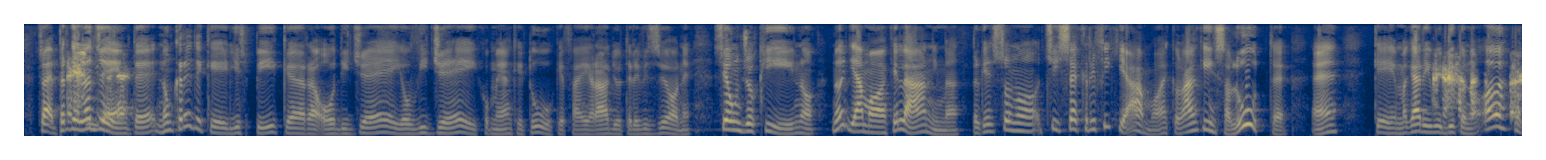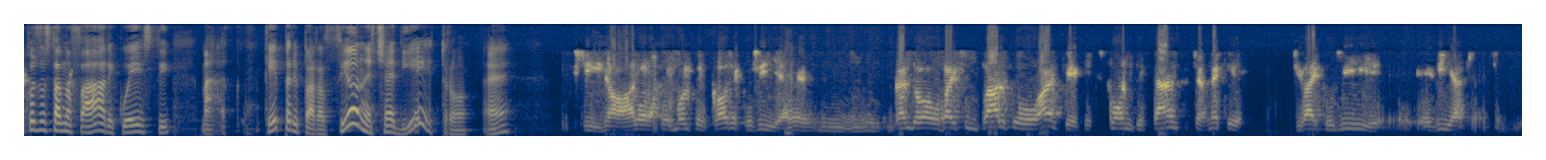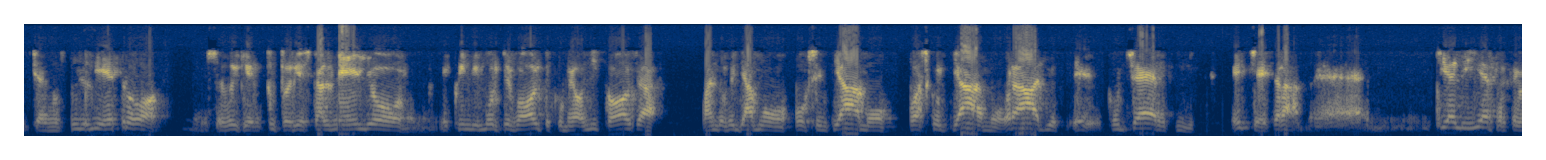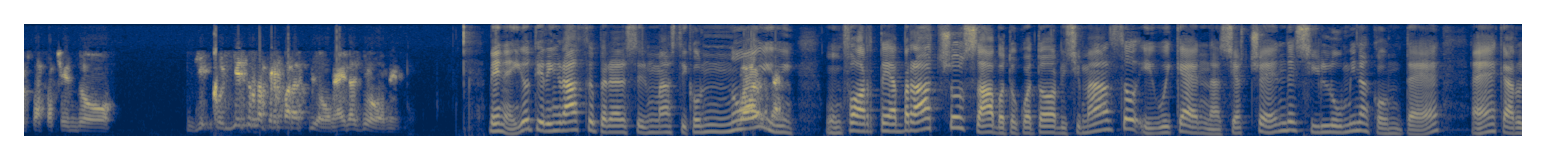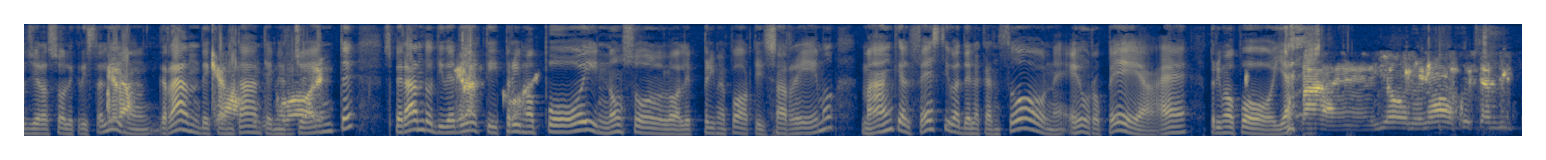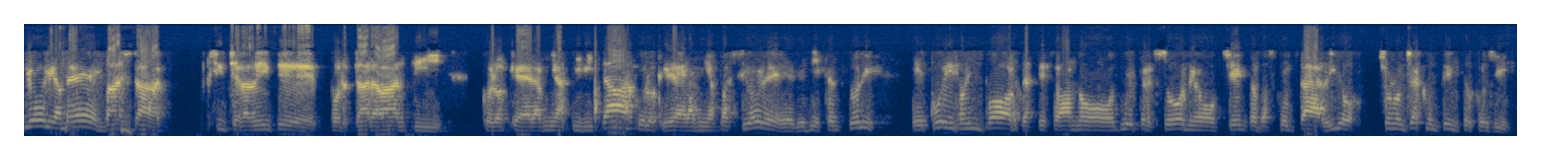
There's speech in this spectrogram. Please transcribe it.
Cioè, perché la Eh, gente non crede che gli speaker o DJ o VJ, come anche tu che fai radio e televisione, sia un giochino. Noi diamo anche l'anima, perché sono, ci sacrifichiamo, ecco, anche in salute, eh? Che magari vi dicono, oh, ma cosa stanno a fare questi? Ma che preparazione c'è dietro, eh? Sì, no, allora per molte cose così, eh. quando vai su un palco anche che suoni che tanti, cioè non è che ci vai così e via, cioè, c'è uno studio dietro, se vuoi che tutto riesca al meglio e quindi molte volte come ogni cosa quando vediamo o sentiamo o ascoltiamo radio, eh, concerti eccetera, eh, chi è lì è perché lo sta facendo con dietro una preparazione, hai ragione. Bene, io ti ringrazio per essere rimasti con noi. Guarda. Un forte abbraccio. Sabato 14 marzo il weekend si accende, si illumina con te eh, caro Girasole Cristallino, un grande cantante emergente, sperando di vederti prima o poi, non solo alle prime porte di Sanremo, ma anche al Festival della canzone europea, eh, prima o poi. Eh. Ma eh, io non ho queste ambizioni, a me basta sinceramente portare avanti quello che è la mia attività, quello che è la mia passione, le mie canzoni e poi non importa se saranno due persone o cento ad ascoltare, io sono già contento così.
